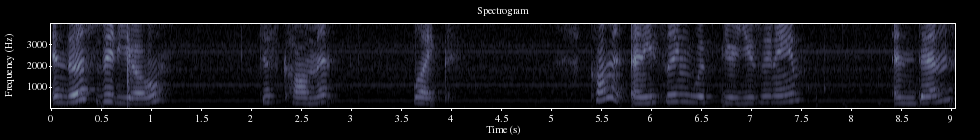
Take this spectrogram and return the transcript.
in this video, just comment like comment anything with your username and then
